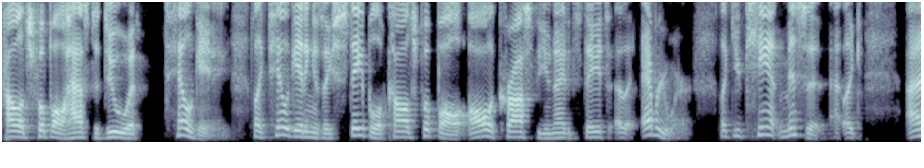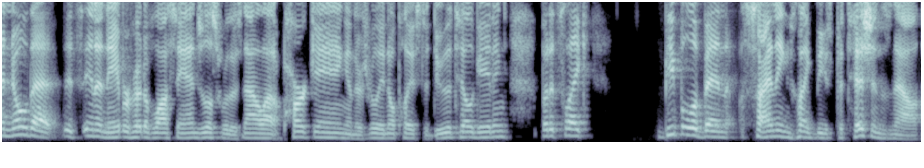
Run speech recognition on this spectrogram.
college football has to do with tailgating. Like tailgating is a staple of college football all across the United States, uh, everywhere. Like you can't miss it. Uh, like I know that it's in a neighborhood of Los Angeles where there's not a lot of parking and there's really no place to do the tailgating, but it's like people have been signing like these petitions now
